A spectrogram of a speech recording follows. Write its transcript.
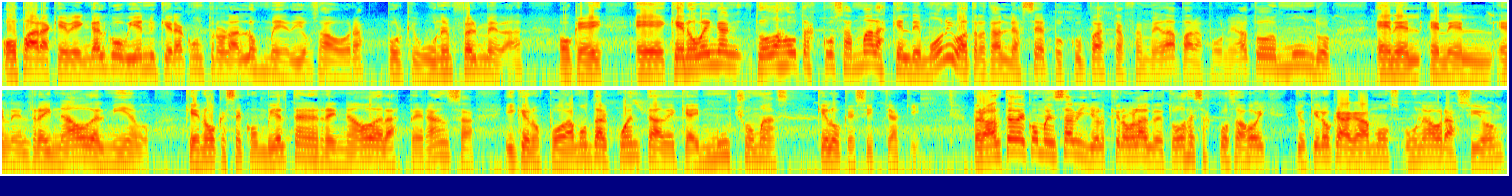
o para que venga el gobierno y quiera controlar los medios ahora porque hubo una enfermedad. Eh, que no vengan todas otras cosas malas que el demonio va a tratar de hacer por culpa de esta enfermedad para poner a todo el mundo en el, en el, en el reinado del miedo, que no, que se convierta en el reinado de la esperanza y que nos podamos dar cuenta de que hay mucho más que lo que existe aquí. Pero antes de comenzar, y yo les quiero hablar de todas esas cosas hoy, yo quiero que hagamos una oración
